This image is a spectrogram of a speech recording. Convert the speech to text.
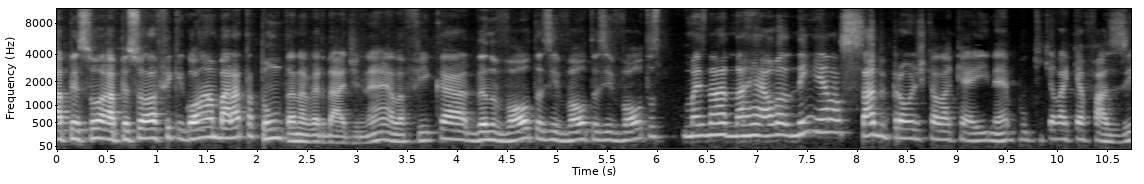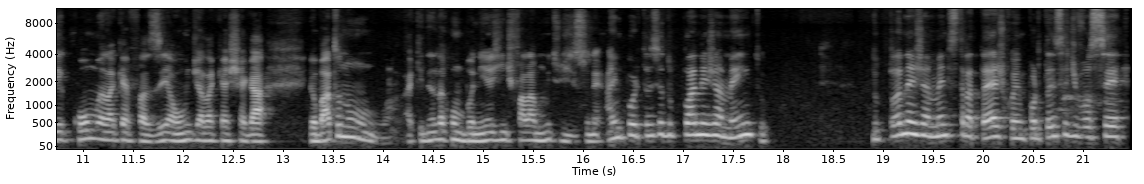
a, pessoa, a pessoa ela fica igual uma barata tonta, na verdade, né? Ela fica dando voltas e voltas e voltas, mas na, na real ela, nem ela sabe para onde que ela quer ir, né? O que, que ela quer fazer, como ela quer fazer, aonde ela quer chegar. Eu bato num. Aqui dentro da companhia a gente fala muito disso, né? A importância do planejamento do planejamento estratégico, a importância de você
